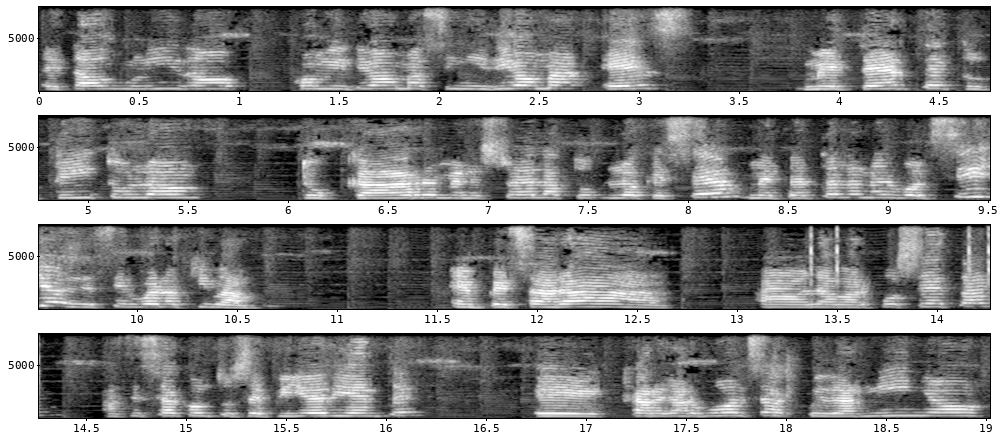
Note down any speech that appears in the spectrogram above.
Estados Unidos, con idioma, sin idioma, es meterte tu título, tu carro en Venezuela, lo que sea, metértelo en el bolsillo y decir, bueno, aquí vamos. Empezar a, lavar posetas, así sea con tu cepillo de dientes, eh, cargar bolsas, cuidar niños.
